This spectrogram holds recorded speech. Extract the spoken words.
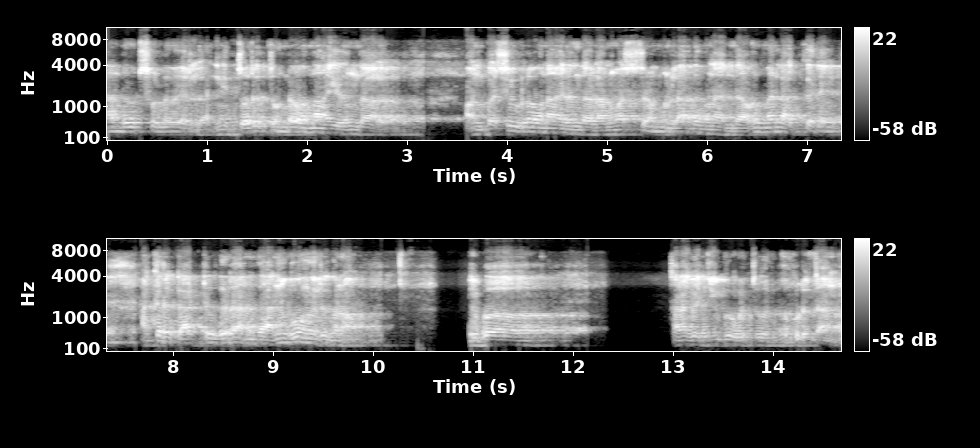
ஆண்டவர் சொல்லவே இல்லை. நீ துரத்துண்டவனா இருந்தால் அவன் பசி உள்ளவனா இருந்தால் அவன் வஸ்திரம் இல்லாதவனா இருந்தால் அவன் மேல அக்கறை அக்கறை காட்டுகிற அந்த அனுபவம் இருக்கணும். இப்போ தனக்கு ஜீப்பு கொடுத்து கொடுத்தாங்க.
